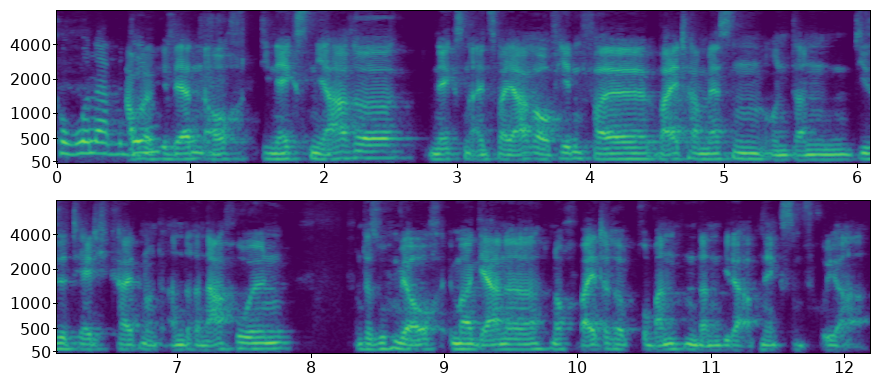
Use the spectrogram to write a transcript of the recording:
Corona-bedingt. Aber wir werden auch die nächsten Jahre, die nächsten ein, zwei Jahre auf jeden Fall weiter messen und dann diese Tätigkeiten und andere nachholen. Und da suchen wir auch immer gerne noch weitere Probanden dann wieder ab nächstem Frühjahr.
